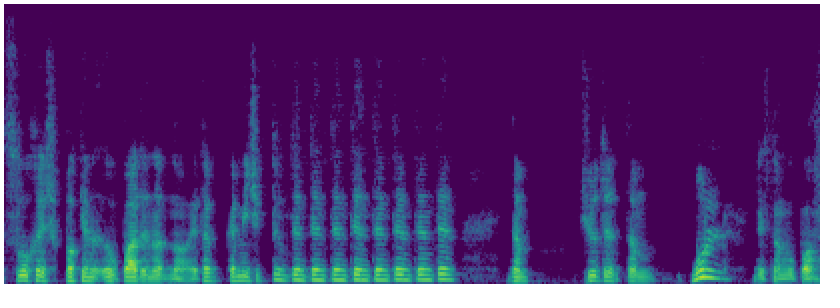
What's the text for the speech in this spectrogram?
слухаєш, поки впаде на дно. І так камінчик тин тин тин тин тин тин тин тин І там чути там буль десь там упав.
